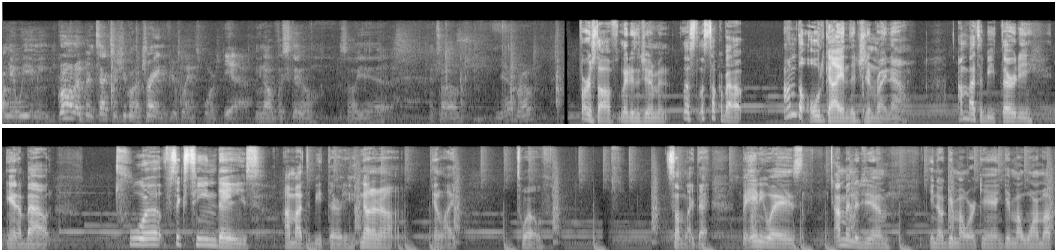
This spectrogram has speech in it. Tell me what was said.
I mean, we I mean, growing up in Texas, you're gonna train if you're playing sports. Yeah. You know, but still. So yeah, it's um, yeah, bro. First off, ladies and gentlemen, let's let's talk about. I'm the old guy in the gym right now. I'm about to be 30 in about 12, 16 days. I'm about to be 30. No, no, no, in like 12, something like that. But anyways, I'm in the gym, you know, getting my work in, getting my warm up.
